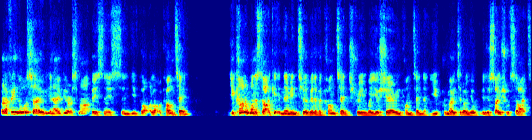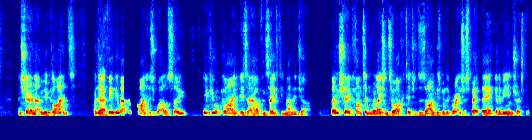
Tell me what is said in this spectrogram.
But I think also, you know, if you're a smart business and you've got a lot of content, you kind of want to start getting them into a bit of a content stream where you're sharing content that you've promoted on your, your social sites and sharing that with your clients. But okay. then think about the client as well. So if your client is a health and safety manager, don't share content in relation to architecture design because, with the greatest respect, they ain't going to be interested.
